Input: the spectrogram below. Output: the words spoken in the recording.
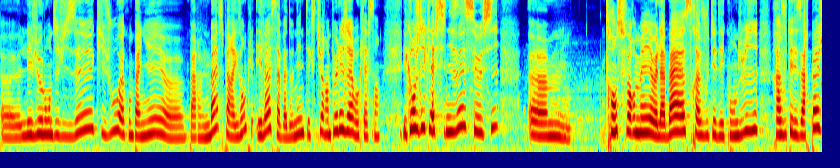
euh, les violons divisés qui jouent accompagnés euh, par une basse, par exemple. Et là, ça va donner une texture un peu légère au clavecin. Et quand je dis claveciniser, c'est aussi euh, transformer la basse, rajouter des conduits, rajouter des arpèges,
